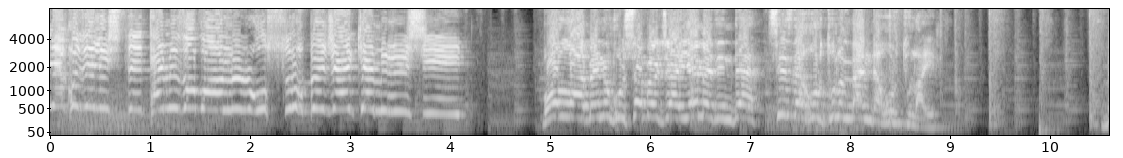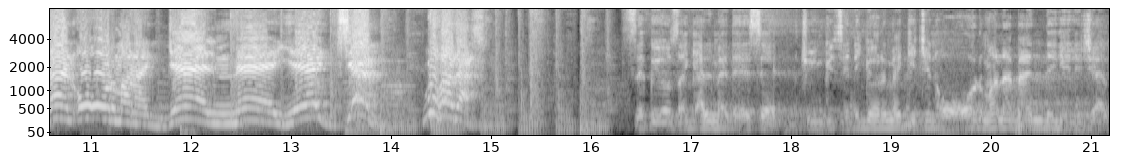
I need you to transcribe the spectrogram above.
ne güzel işte temiz hava alır osuruk böceği kemirirsin. Vallahi beni kuşa böceği yemedin de siz de kurtulun ben de kurtulayım. Ben o ormana gelmeyeceğim. Bu kadar. Sıkıyorsa gelme dese. Çünkü seni görmek için o ormana ben de geleceğim.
